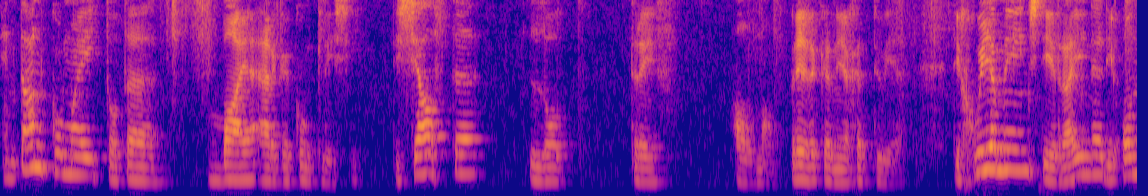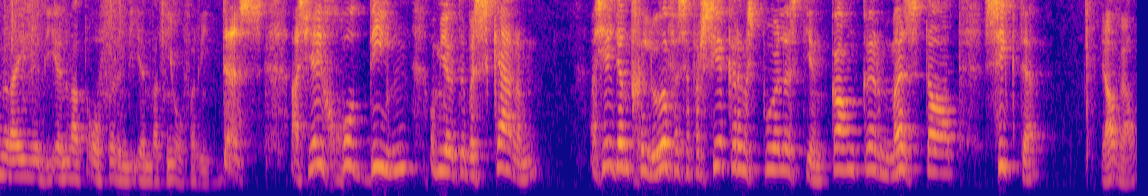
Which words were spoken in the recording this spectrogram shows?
En dan kom hy tot 'n baie erge konklusie. Dieselfde lot tref almal. Prediker 9:2. Die goeie mens, die reine, die onreine, die een wat offer en die een wat nie offer nie. Dus, as jy God dien om jou te beskerm, as jy dink geloof is 'n versekeringspolis teen kanker, misdaad, siekte, jawel,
